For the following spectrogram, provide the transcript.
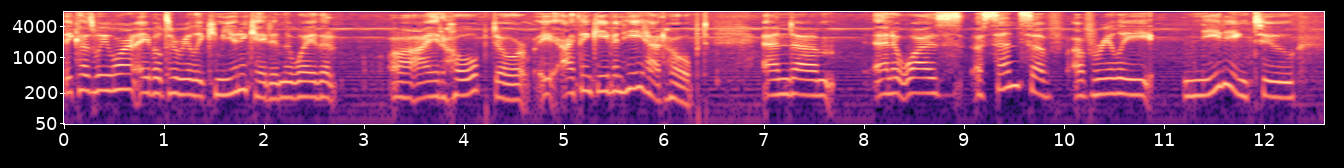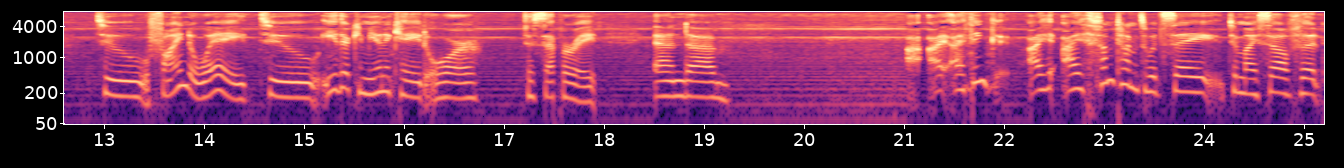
because we weren't able to really communicate in the way that uh, I had hoped, or I think even he had hoped, and um, and it was a sense of of really needing to to find a way to either communicate or to separate. And um, I, I think I, I sometimes would say to myself that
